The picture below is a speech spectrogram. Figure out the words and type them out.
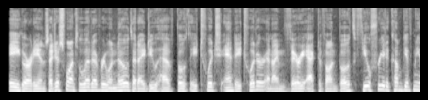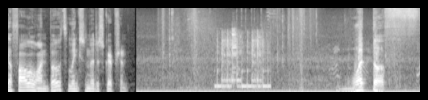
Hey Guardians, I just want to let everyone know that I do have both a Twitch and a Twitter, and I'm very active on both. Feel free to come give me a follow on both, links in the description. What the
